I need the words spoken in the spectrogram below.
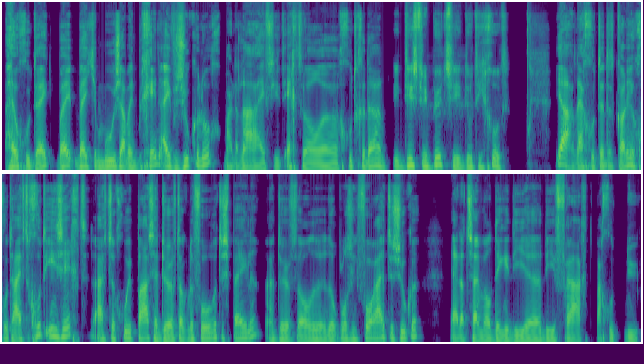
heel goed deed. Be beetje moeizaam in het begin, even zoeken nog. Maar daarna heeft hij het echt wel goed gedaan. Die distributie doet hij goed. Ja, nou goed, en dat kan hij ook goed. Hij heeft goed inzicht. Hij heeft een goede paas. Hij durft ook naar voren te spelen. Hij durft wel de, de oplossing vooruit te zoeken. Ja, dat zijn wel dingen die, je die je vraagt. Maar goed, nu,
